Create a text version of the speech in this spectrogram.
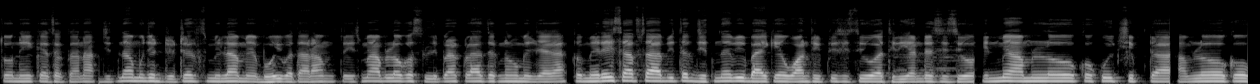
तो नहीं कह सकता ना, जितना मुझे डिटेल्स मिला मैं वही बता रहा हूँ। तो इसमें आप लोगों को स्लीपर क्लास देखने को मिल जाएगा। तो मेरे हिसाब से अभी तक जितने भी बाइक वन फिफ्टी सीसी हो या थ्री हंड्रेड सीसी हो, इनमें हम लोगों को क्विक शिफ्टर हम लोगों को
